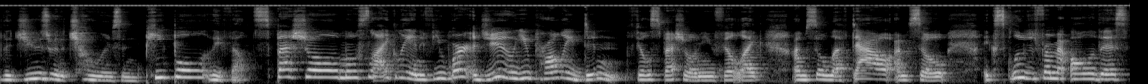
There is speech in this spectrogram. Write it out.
the Jews were the chosen people. They felt special, most likely. And if you weren't a Jew, you probably didn't feel special and you felt like, I'm so left out. I'm so excluded from all of this.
